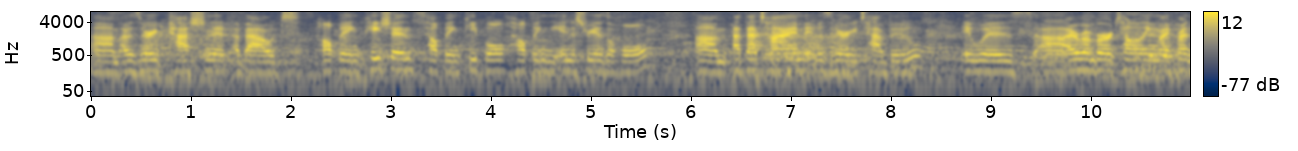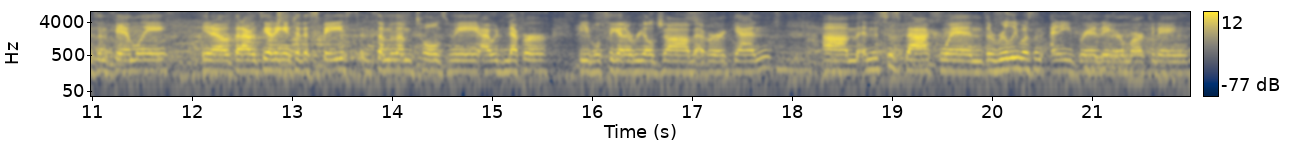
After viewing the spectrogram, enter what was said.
Um, I was very passionate about helping patients, helping people, helping the industry as a whole. Um, at that time, it was very taboo. It was, uh, I remember telling my friends and family, you know, that I was getting into the space, and some of them told me I would never be able to get a real job ever again. Um, and this was back when there really wasn't any branding or marketing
